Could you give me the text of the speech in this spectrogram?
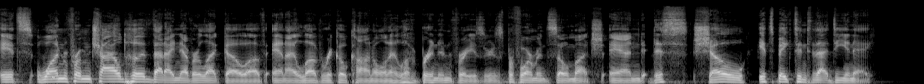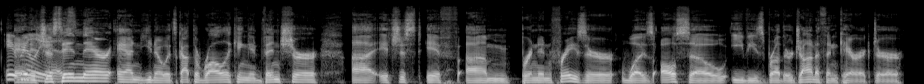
It's one from childhood that I never let go of. And I love Rick O'Connell and I love Brendan Fraser's performance so much. And this show, it's baked into that DNA. It and really it's just is. in there and you know it's got the rollicking adventure uh it's just if um brendan fraser was also evie's brother jonathan character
